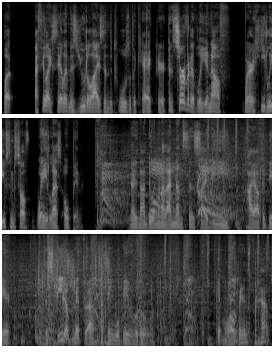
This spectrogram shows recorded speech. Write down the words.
but I feel like Salem is utilizing the tools of the character conservatively enough where he leaves himself way less open. Know, he's not doing none of that nonsense side B high up in the air. The speed of Mythra, I think we'll be able to get more openings perhaps.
